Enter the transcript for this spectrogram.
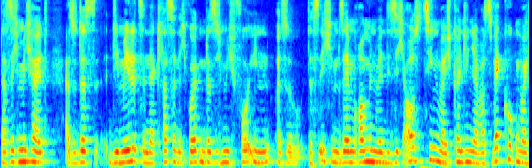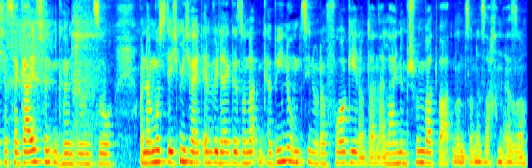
dass ich mich halt, also dass die Mädels in der Klasse nicht wollten, dass ich mich vor ihnen, also dass ich im selben Raum bin, wenn die sich ausziehen, weil ich könnte ihnen ja was weggucken, weil ich das ja geil finden könnte und so. Und dann musste ich mich halt entweder in der gesonderten Kabine umziehen oder vorgehen und dann alleine im Schwimmbad warten und so eine Sachen. Also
